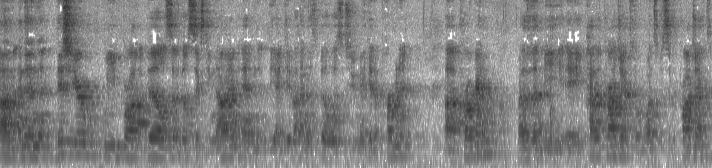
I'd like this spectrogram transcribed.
Um, and then this year we brought a bill, Senate Bill 69, and the idea behind this bill was to make it a permanent uh, program rather than be a pilot project for one specific project.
